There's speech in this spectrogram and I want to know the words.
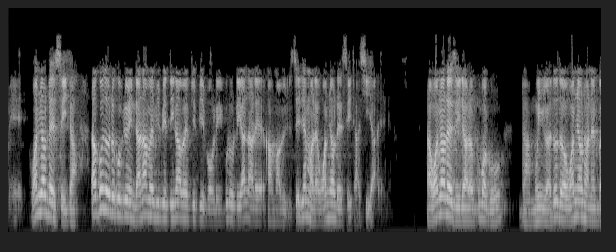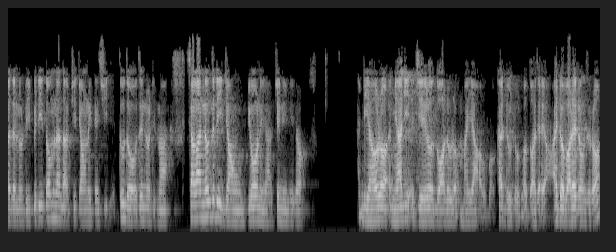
မယ်ဝမ်းမြောက်တဲ့စိတ်ဓာတ် အခုဆိုတခုပြောရင်ဒါနပဲဖြစ်ဖြစ်သီလပဲဖြစ်ဖြစ်ပေါ့လေအခုလိုတရားနာတဲ့အခါမှာစိတ်ထဲမှာလည်းဝမ်းမြောက်တဲ့စိတ်ဓာတ်ရှိရတယ်အဲဝမ်းမြောက်တဲ့စိတ်ဓာတ်တော့ကိုယ့်ဘက်ကိုဒါမွေးမြူရသို့တော့ဝမ်းမြောက်တာနဲ့ပတ်သက်လို့ဒီပိဋိသောမနတဖြစ်ကြောင်းလေးလည်းရှိတယ်သို့တော့ဦးဇင်းတို့ဒီမှာဇာကနုဒတိကြောင်းပြောနေတာဖြစ်နေနေတော့ဒီဟာတော့အများကြီးအခြေတော့သွားလို့တော့မရဘူးပေါ့ခတ်တူတူတော့သွားကြရအောင်အဲ့တော့ဗါတဲ့တုံးဆိုတော့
